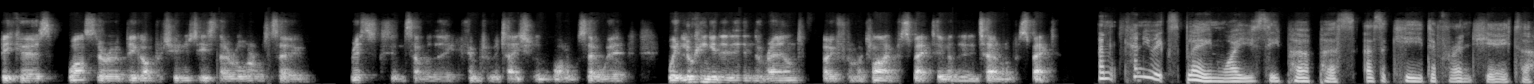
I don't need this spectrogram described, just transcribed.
because whilst there are big opportunities, there are also risks in some of the implementation of the model. So we're we're looking at it in the round, both from a client perspective and an internal perspective. And can you explain why you see purpose as a key differentiator?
